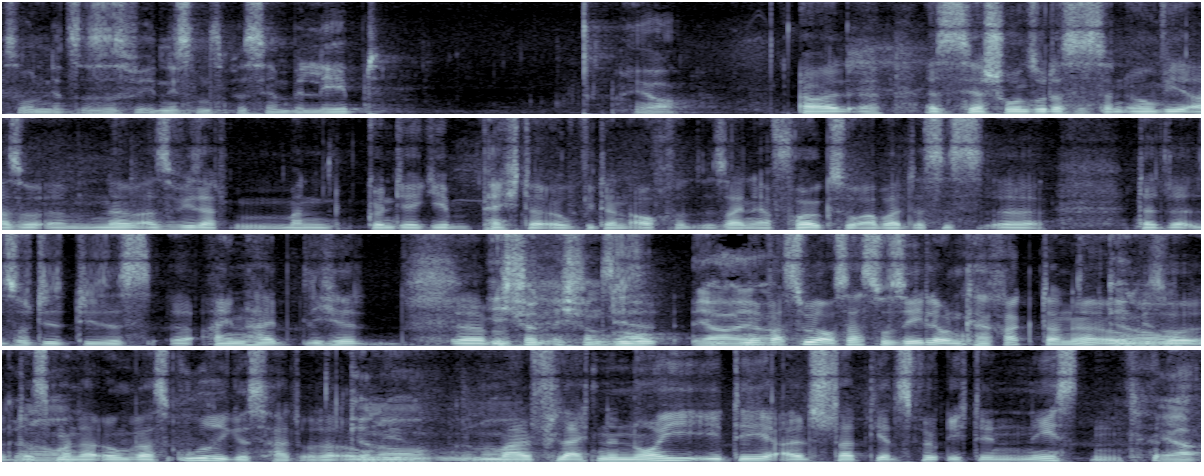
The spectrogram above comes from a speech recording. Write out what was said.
So, und jetzt ist es wenigstens ein bisschen belebt. Ja. Aber äh, es ist ja schon so, dass es dann irgendwie, also, ähm, ne, also wie gesagt, man gönnt ja jedem Pächter irgendwie dann auch seinen Erfolg so, aber das ist äh, da, da, so die, dieses äh, einheitliche, ähm, Ich find- ich diese, auch- ja, ne, ja. was du ja auch sagst, so Seele und Charakter, ne? Irgendwie Genau, so, dass genau. man da irgendwas Uriges hat oder irgendwie Genau, genau. mal vielleicht eine neue Idee, als statt jetzt wirklich den nächsten Ja,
